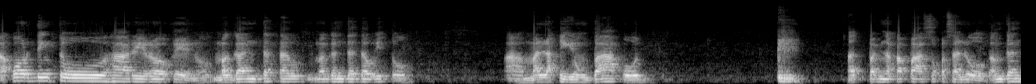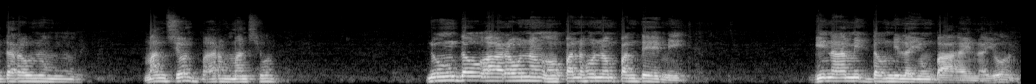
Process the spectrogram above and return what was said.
According to Harry Roque, no, maganda daw maganda daw ito. Ah, malaki yung bakod. At pag nakapasok ka sa loob, ang ganda raw nung mansion, parang mansion. Noong daw araw ng oh, panahon ng pandemic, ginamit daw nila yung bahay na yon.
